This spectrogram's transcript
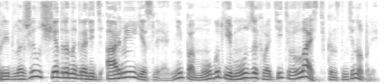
предложил щедро наградить армию, если они помогут ему захватить власть в Константинополе.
